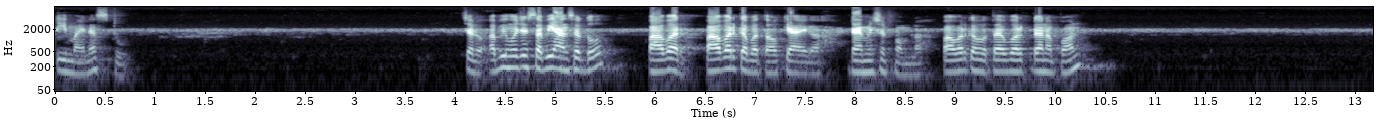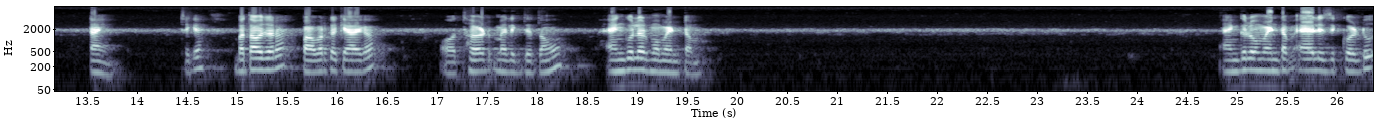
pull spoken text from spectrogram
T minus two चलो, अभी मुझे सभी आंसर दो. पावर पावर का बताओ क्या आएगा? डायमेंशन फॉर्मूला पावर का होता है वर्क डन अपॉन टाइम ठीक है? बताओ ज़रा पावर का क्या आएगा? और थर्ड मैं लिख देता हूँ angular momentum angular momentum L is equal to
